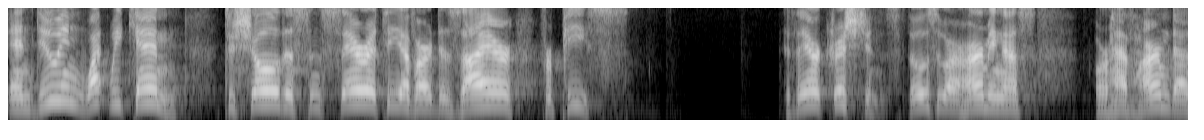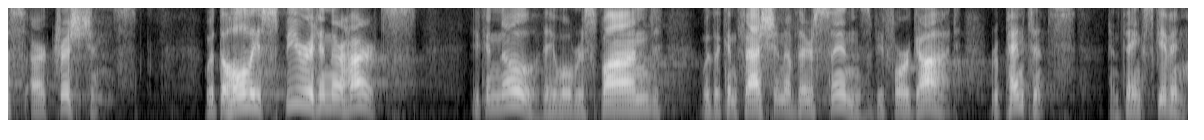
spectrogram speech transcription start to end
and doing what we can to show the sincerity of our desire for peace. If they are Christians, those who are harming us or have harmed us are Christians, with the Holy Spirit in their hearts, you can know they will respond with a confession of their sins before God, repentance, and thanksgiving.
